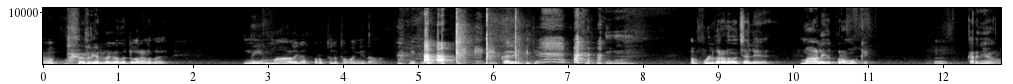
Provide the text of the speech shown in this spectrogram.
അപ്പം പുള്ളിയുടെ അടുത്ത് വന്നിട്ട് പറയണത് നീ മാളികപ്പുറത്തിൽ തുടങ്ങിയതാണ് കരയിപ്പിക്കാൻ. അപ്പം പുള്ളി പറയണതെന്ന് വെച്ചാൽ മാളികപ്പുറം ഓക്കെ. കരഞ്ഞു ഞങ്ങൾ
